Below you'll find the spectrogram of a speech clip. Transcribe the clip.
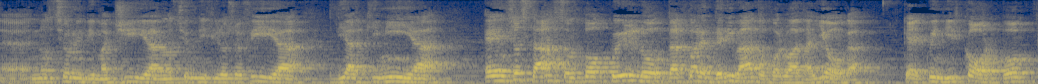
eh, nozioni di magia, nozioni di filosofia, di alchimia e in sostanza un po' quello dal quale è derivato poi lo Hatha Yoga, okay? quindi il corpo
